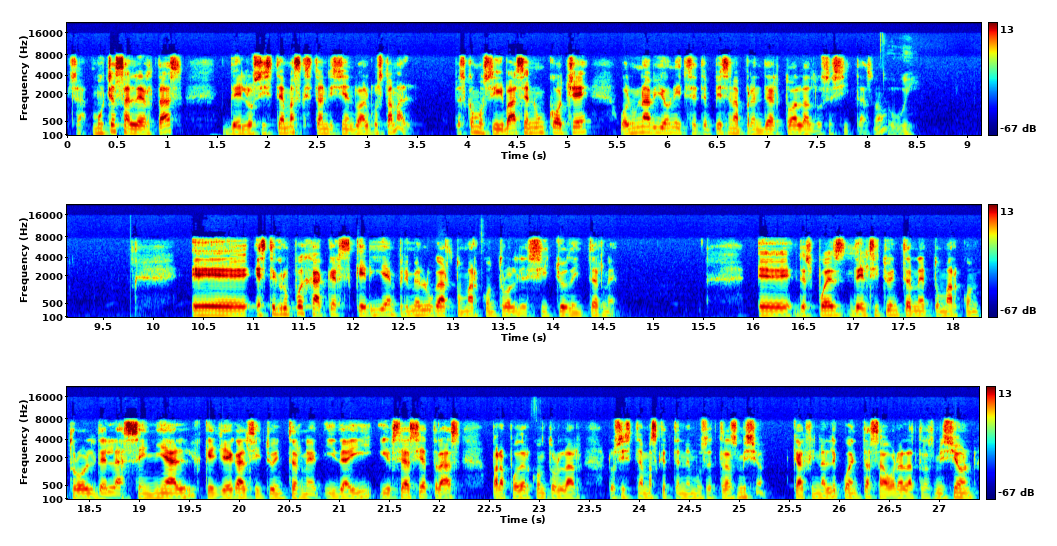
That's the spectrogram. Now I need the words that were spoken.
O sea, muchas alertas de los sistemas que están diciendo algo está mal. Es como si vas en un coche o en un avión y se te empiezan a prender todas las lucecitas, ¿no? Uy. Eh, este grupo de hackers quería en primer lugar tomar control del sitio de Internet. Eh, después del sitio de Internet tomar control de la señal que llega al sitio de Internet y de ahí irse hacia atrás para poder controlar los sistemas que tenemos de transmisión, que al final de cuentas ahora la transmisión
